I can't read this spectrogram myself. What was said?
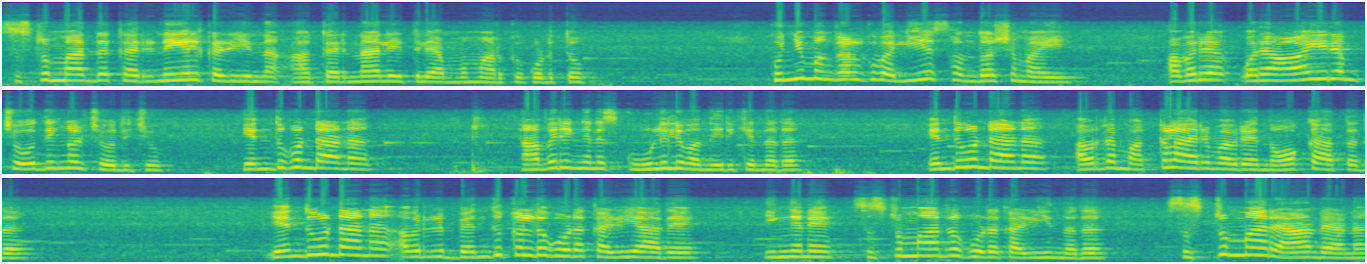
സിസ്റ്റർമാരുടെ കരുണയിൽ കഴിയുന്ന ആ കരുണാലയത്തിലെ അമ്മമാർക്ക് കൊടുത്തു. കുഞ്ഞുമക്കൾക്ക് വലിയ സന്തോഷമായി. അവർ ഒരായിരം ചോദ്യങ്ങൾ ചോദിച്ചു. എന്തുകൊണ്ടാണ് അവരിങ്ങനെ സ്കൂളിൽ വന്നിരിക്കുന്നത്? എന്തുകൊണ്ടാണ് അവരുടെ മക്കളാരും അവരെ നോക്കാത്തത്? എന്തുകൊണ്ടാണ് അവരുടെ ബന്ധുക്കളുടെ കൂടെ കഴിയാതെ ഇങ്ങനെ സിസ്റ്റർമാരുടെ കൂടെ കഴിയുന്നത്? സിസ്റ്റർമാരാരാണ്?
